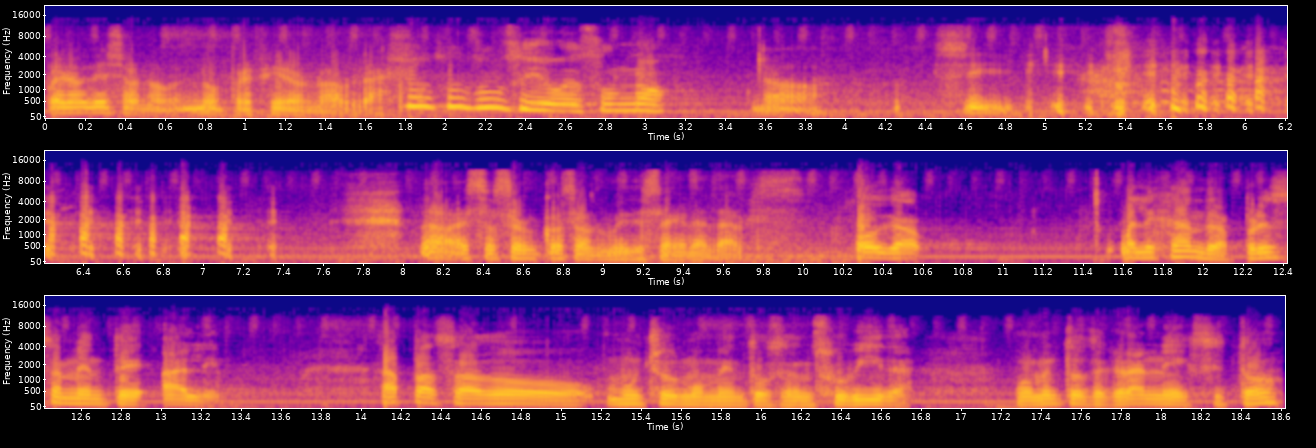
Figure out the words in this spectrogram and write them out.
Bueno, de eso no, no prefiero no hablar. Eso es un sí o es un no. No, sí. no, esas son cosas muy desagradables. Oiga, Alejandra, precisamente Ale, ha pasado muchos momentos en su vida, momentos de gran éxito,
